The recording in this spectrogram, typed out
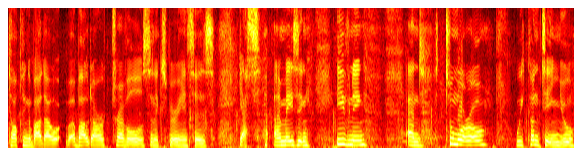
talking about our about our travels and experiences. Yes, amazing evening, and tomorrow we continue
